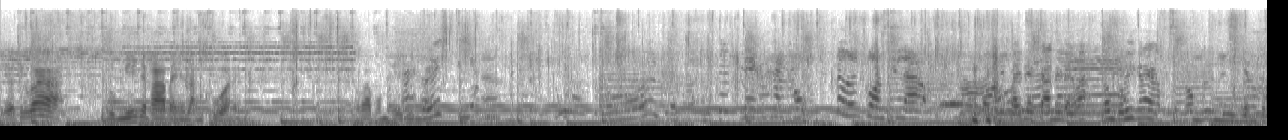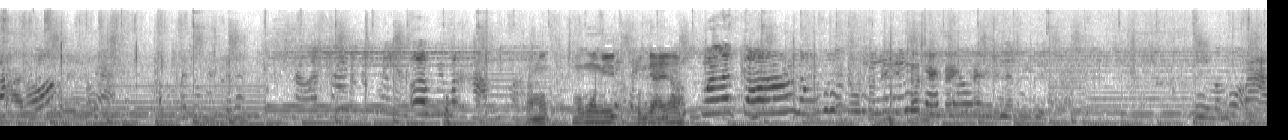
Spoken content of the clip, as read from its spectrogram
เดี๋ยวถือว่ากลุ่มนี้จะพาไปหลังครัวหน่อยเพราะว่าผมเทดินไว้แม่ก็ให้เขาตื่นก่อนไปแล้ว ไปด้วยกันนี่แหละวะลงตรงนี้ก็ได้ครับลงรื่นดีเย็นสบาย มทำมะมะม่วงนี้ผลใหญ่นะมะละกอหนูพูดต้นไหนไหนนี่มะม่วงบ้าน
